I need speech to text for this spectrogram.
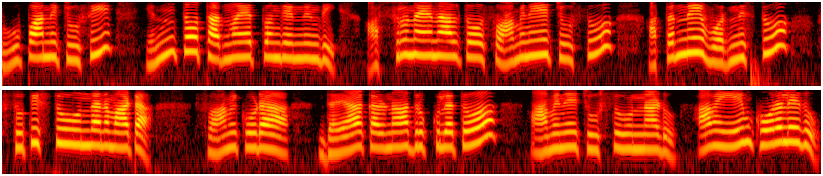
రూపాన్ని చూసి ఎంతో తన్మయత్వం చెందింది. అశ్రునయనాలతో స్వామినే చూస్తూ అతన్నే వర్ణిస్తూ స్తుతిస్తూ ఉందన్నమాట. స్వామి కూడా దయా ఆమెనే చూస్తూ ఉన్నాడు. ఆమె ఏం కోరలేదు.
